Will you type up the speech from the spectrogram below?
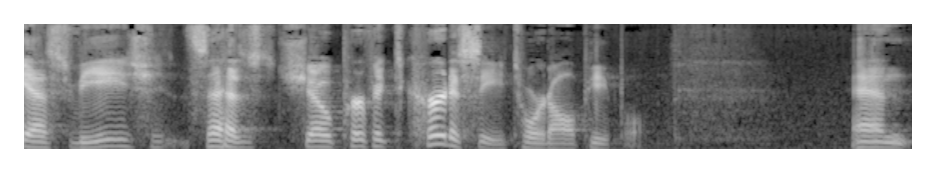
ESV says show perfect courtesy toward all people. And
